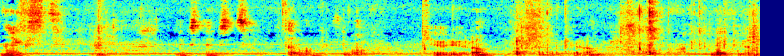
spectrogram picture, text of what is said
Hı. Next. Next, next. Tamam. Şunu çeviriyorum. Şunu yapıyorum. Şunu yapıyorum.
